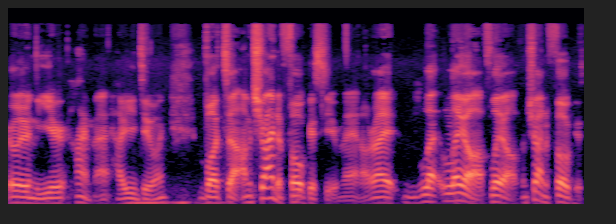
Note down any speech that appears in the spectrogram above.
earlier in the year. Hi, Matt. How you doing? But uh, I'm trying to focus here, man. All right. Let, lay off, lay off. I'm trying to focus.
